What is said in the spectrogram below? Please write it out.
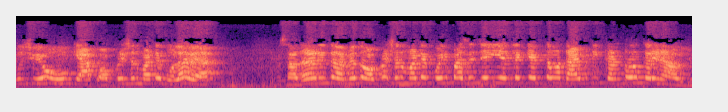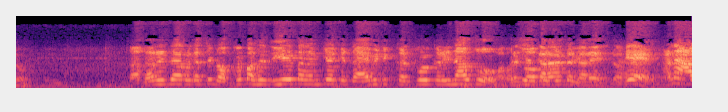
પૂછ્યું એવું કે આપ ઓપરેશન માટે બોલાવ્યા. સાધારણ રીતે અમે તો ઓપરેશન માટે કોઈ પાસે જઈએ એટલે કે તમે ડાયાબિટીસ કંટ્રોલ કરીને આવજો. સાધારણ રીતે આપણે કશે ડોક્ટર પાસે જઈએ તો એમ કે ડાયાબિટીસ કંટ્રોલ કરીને આવજો. અને આ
